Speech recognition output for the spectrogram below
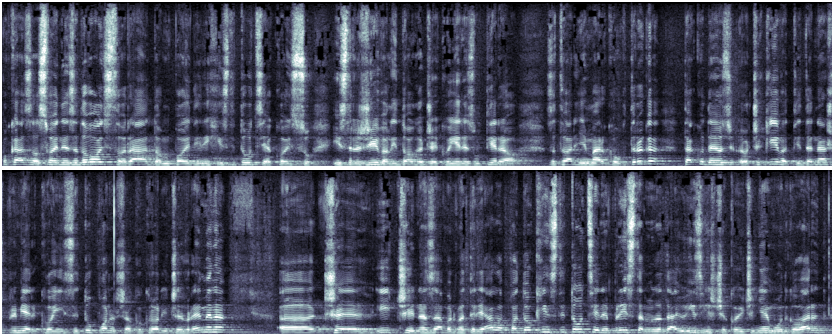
pokazao svoje nezadovoljstvo radom pojedinih institucija koji su istraživali događaj koji je rezultirao zatvaranjem Markovog trga, tako da je očekivati da naš premijer koji se tu ponaša oko kroničar vremena će ići na zabor materijala pa dok institucije ne pristanu da daju izvješće koje će njemu odgovarati,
